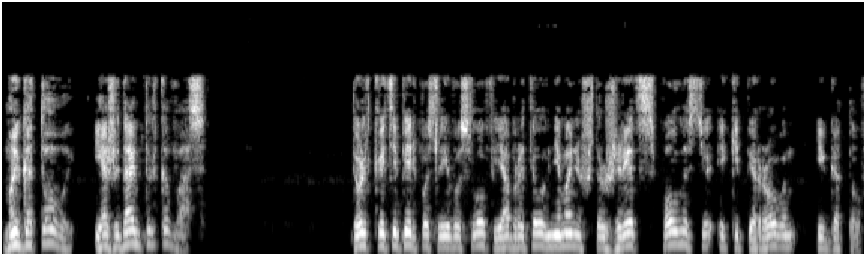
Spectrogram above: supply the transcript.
Мы готовы и ожидаем только вас. Только теперь после его слов я обратил внимание, что жрец полностью экипирован и готов.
